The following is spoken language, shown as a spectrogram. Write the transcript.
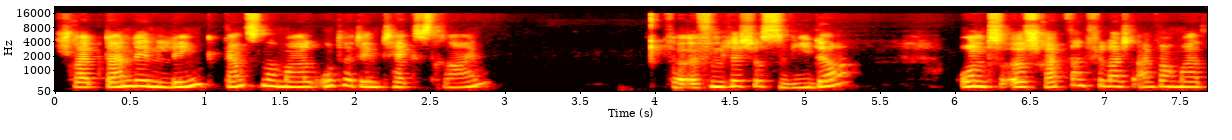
schreib dann den Link ganz normal unter den Text rein, veröffentliche es wieder und äh, schreib dann vielleicht einfach mal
